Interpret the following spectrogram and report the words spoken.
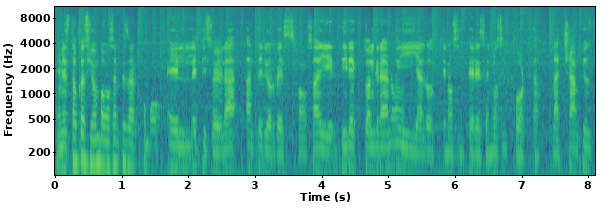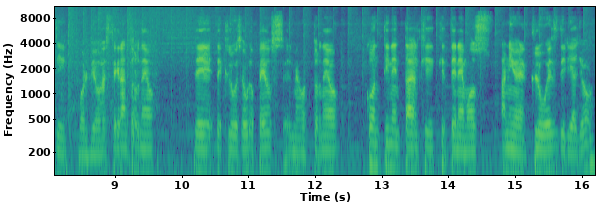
En esta ocasión vamos a empezar como el episodio de la anterior vez. Vamos a ir directo al grano y a lo que nos interesa y nos importa. La Champions League volvió este gran torneo de, clubes europeos, el mejor torneo continental que, tenemos a nivel clubes, diría yo,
